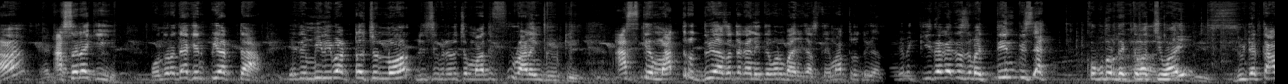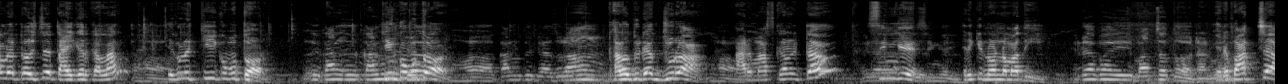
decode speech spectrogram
হ্যাঁ? আছে নাকি? বন্ধুরা দেখেন পিয়ারটা। এই যে মিলিবারটা হচ্ছে নর রিসিভিটা হচ্ছে মাদি ফুল রানিং বিউটি আজকে মাত্র দুই হাজার টাকা নিতে পারেন বাইরের কাছ থেকে মাত্র দুই হাজার। এখানে কি দেখাইতেছে ভাই? তিন পিস এক কবুতর দেখতে পাচ্ছি ভাই। দুইটা কালো একটা হচ্ছে টাইগার কালার হ্যাঁ। এগুলো কি কবুতর? কিং কবুতর? কালো দুইটা জোড়া। এক জোড়া। হ্যাঁ। আর মাঝখানেরটা সিঙ্গেল। এটা কি নর না মাদি এটা বাচ্চা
